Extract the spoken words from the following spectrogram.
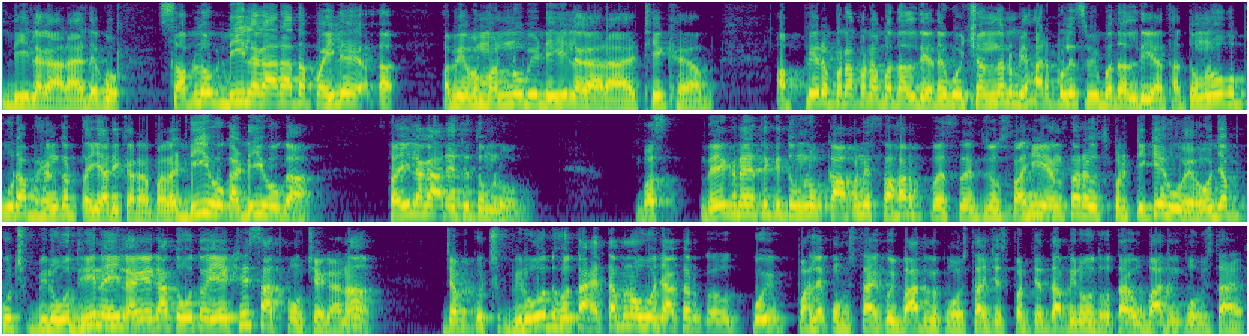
डी लगा रहा है। देखो, सब लोग डी लगा रहा था पहले अभी मन्नू भी डी लगा रहा है, ठीक है, अब अब फिर अपना अपना बदल दिया। देखो, चंदन बिहार पुलिस भी बदल दिया था। तुम लोगों को पूरा भयंकर तैयारी करना पड़ा। डी होगा डी होगा। सही लगा रहे थे तुम लोग। बस देख रहे थे कि तुम लोग का अपने शहर जो सही आंसर है, उस पर टिके हुए हो। जब कुछ विरोध ही नहीं लगेगा तो वो तो एक ही साथ पहुंचेगा ना। जब कुछ विरोध होता है, तब ना वो जाकर कोई पहले पहुँचता है, कोई बाद में पहुँचता है। जिस पर ज़्यादा विरोध होता है, वो बाद में पहुँचता है।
